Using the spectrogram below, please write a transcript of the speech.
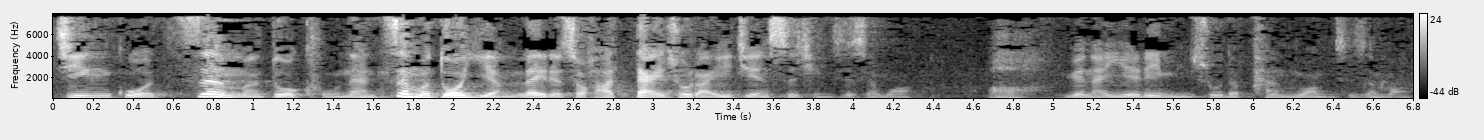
经过这么多苦难、这么多眼泪的时候，他带出来一件事情是什么？哦，原来耶利米书的盼望是什么？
